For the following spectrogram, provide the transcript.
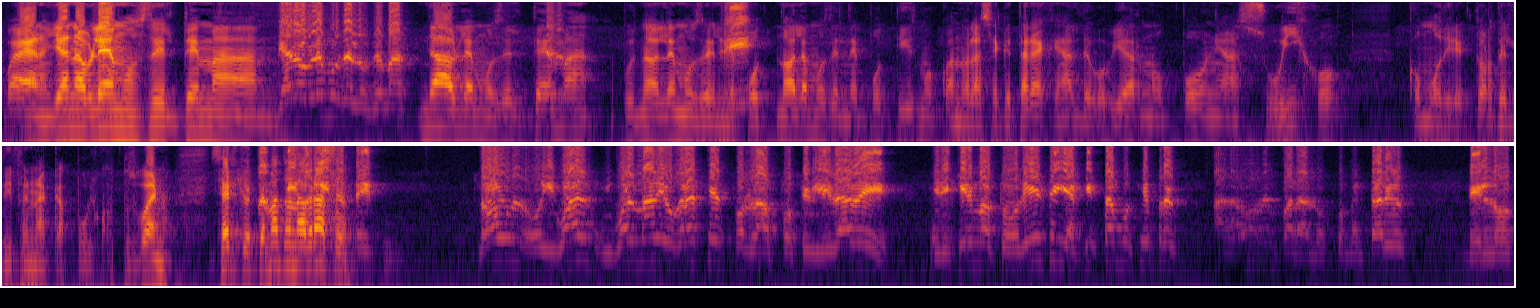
Bueno, ya no hablemos del tema. Ya no hablemos de los demás. No hablemos del tema, pues no hablemos del Sí. no hablemos del nepotismo cuando la secretaria general de gobierno pone a su hijo como director del DIF en Acapulco. Pues bueno, Sergio, te mando un abrazo. No, igual, igual Mario, gracias por la posibilidad de dirigirme a tu audiencia y aquí estamos siempre a la orden para los comentarios de los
